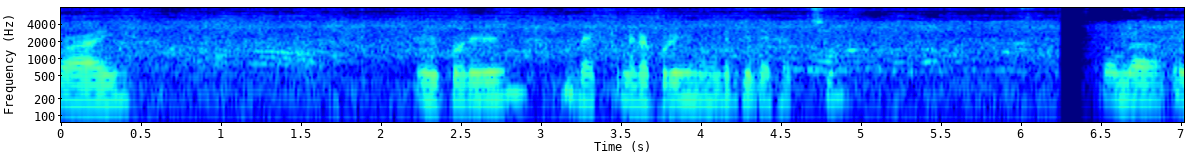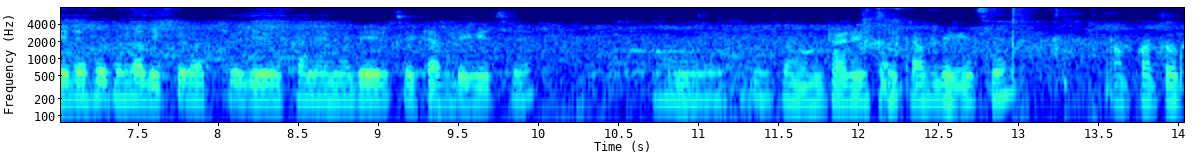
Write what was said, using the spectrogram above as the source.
বাই এরপরে ব্যাক ক্যামেরা করেই তোমাদেরকে দেখাচ্ছি। তোমরা, এই দেখো, তোমরা দেখতে পাচ্ছ যে ওখানে আমাদের সেট আপ লেগেছে। ওখানে কাউন্টারে সেট আপ লেগেছে, আপাতত।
